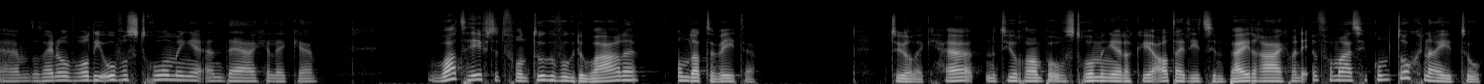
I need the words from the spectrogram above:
Um, er zijn overal die overstromingen en dergelijke. Wat heeft het voor een toegevoegde waarde om dat te weten? Tuurlijk, hè? natuurrampen, overstromingen, daar kun je altijd iets in bijdragen, maar de informatie komt toch naar je toe.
